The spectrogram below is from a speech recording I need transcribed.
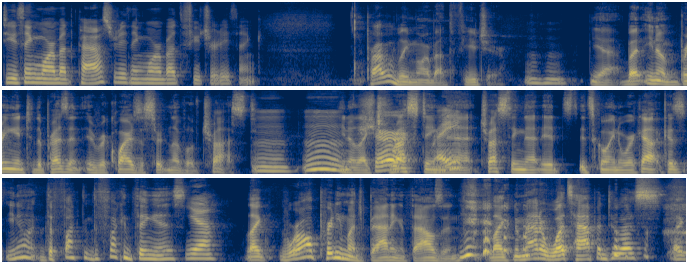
do you think more about the past or do you think more about the future do you think Probably more about the future. Mm-hmm. Yeah, but you know, bringing it to the present, it requires a certain level of trust. you know, like Mm, sure, trusting right? that, trusting that it's it's going to work out. Because you know, the fuck, the fucking thing is, yeah like we're all pretty much batting a thousand. like no matter what's happened to us, like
